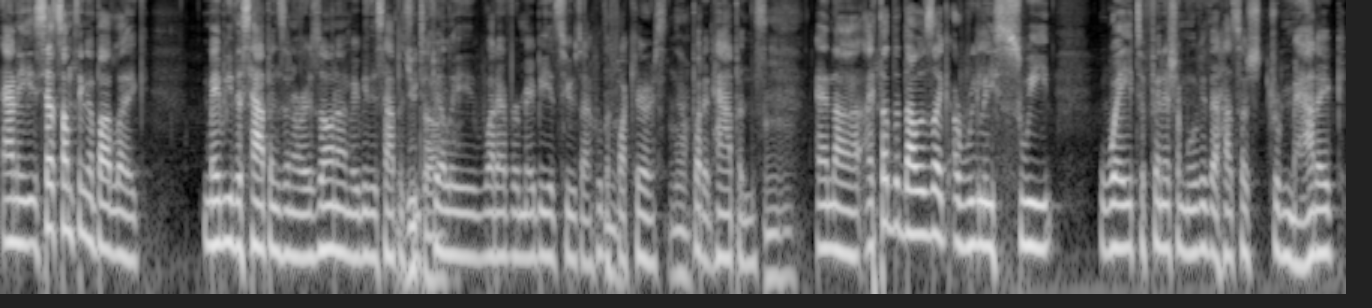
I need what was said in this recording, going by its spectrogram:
and he said something about like maybe this happens in Arizona, maybe this happens Utah. in Philly, whatever. Maybe it's Utah. Who the fuck cares? Yeah. But it happens. And uh, I thought that that was like a really sweet way to finish a movie that has such dramatic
